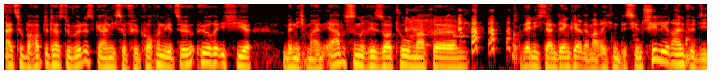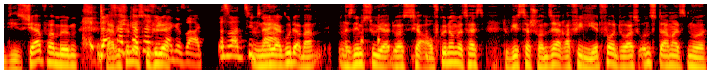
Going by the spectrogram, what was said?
als du behauptet hast, du würdest gar nicht so viel kochen. Jetzt höre ich hier, wenn ich mein Erbsenrisotto mache, Wenn ich dann denke, da mache ich ein bisschen Chili rein, für die, die es schärfer mögen. Das da hat ich schon Katharina das Gefühl, gesagt. Das war ein Zitat. Naja, gut, aber das nimmst du ja, du hast es ja aufgenommen. Das heißt, du gehst da schon sehr raffiniert vor und du hast uns damals nur,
